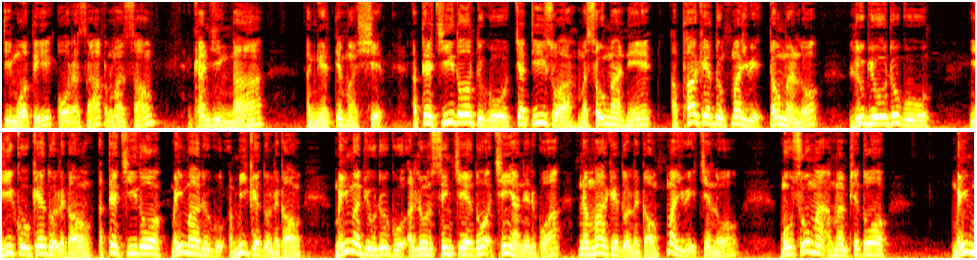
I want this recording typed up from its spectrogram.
တိမောသေဩရစာပထမဆောင်အခန်းကြီး9အငယ်1မှ8အသက်ကြီးသောသူကိုကြက်တီးစွာ မဆုံးမနှင့် အဖကဲ့သို့မှတ်၍တောင်းပန်လော့လူပြိုတို့ကိုညီကိုကဲ့သို့၎င်းအသက်ကြီးသော မိမတို့ကို အမိကဲ့သို့၎င်းမိမပြိုတို့ကိုအလွန်စင်ကြယ်သောအချင်းရနှင့်တကွနှမကဲ့သို့၎င်းမှတ်၍ကျင့်လော့မုတ်ဆိုးမအမှန်ဖြစ်သောမိမ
